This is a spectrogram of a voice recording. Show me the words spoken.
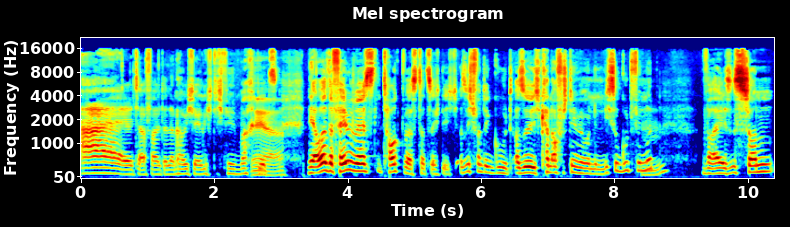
Alter Falter, dann habe ich ja richtig viel Macht ja. jetzt. Nee, aber The Fablemans taugt was tatsächlich. Also ich fand den gut. Also ich kann auch verstehen, wenn man den nicht so gut findet, mhm. weil es ist schon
